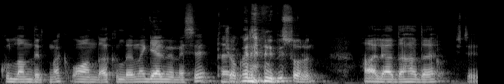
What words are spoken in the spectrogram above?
kullandırtmak, o anda akıllarına gelmemesi Tabii. çok önemli bir sorun. Hala daha da işte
